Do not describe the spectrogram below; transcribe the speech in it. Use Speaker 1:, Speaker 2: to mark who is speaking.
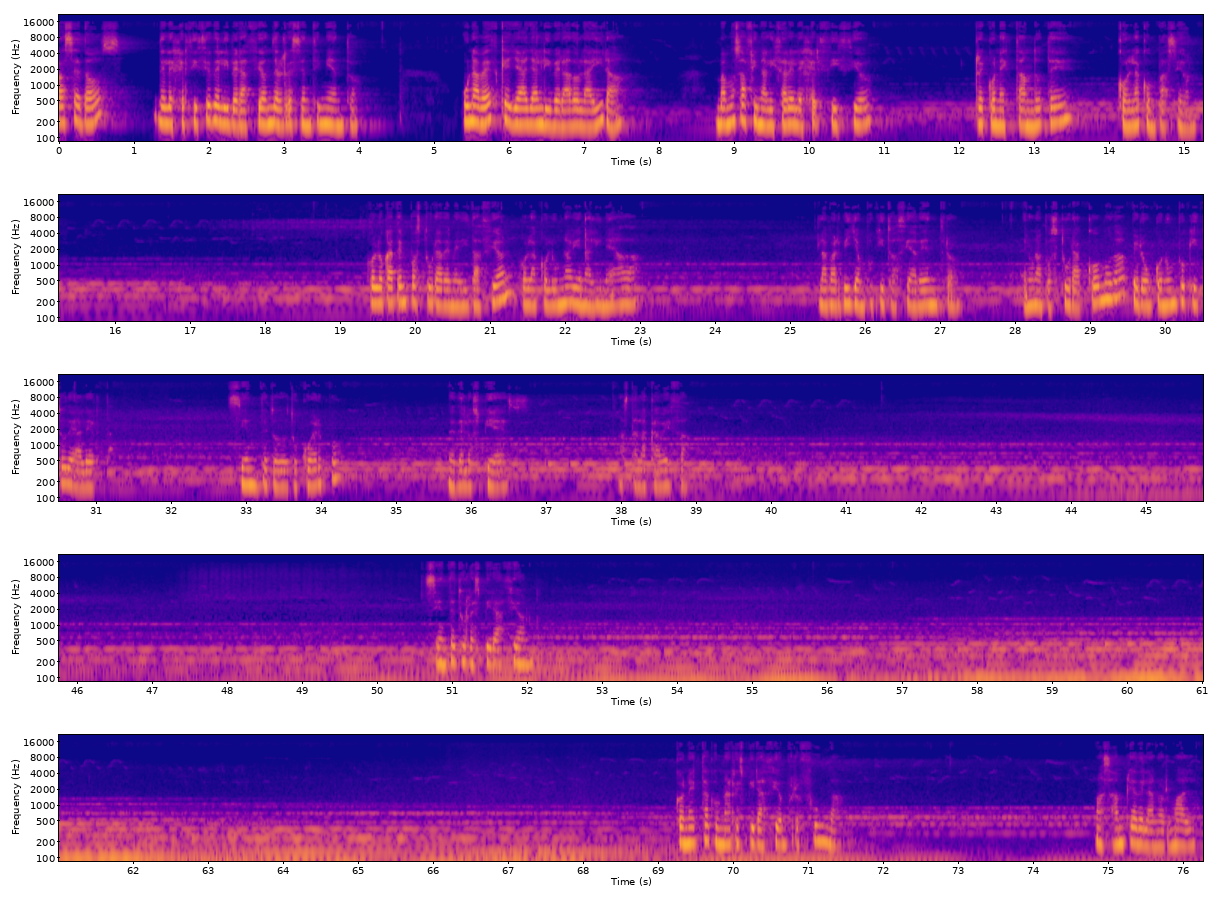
Speaker 1: Fase 2 del ejercicio de liberación del resentimiento. Una vez que ya hayas liberado la ira, vamos a finalizar el ejercicio reconectándote con la compasión. Colócate en postura de meditación con la columna bien alineada, la barbilla un poquito hacia adentro en una postura cómoda pero con un poquito de alerta. Siente todo tu cuerpo, desde los pies hasta la cabeza. Siente tu respiración Conecta con una respiración profunda, más amplia de la normal.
